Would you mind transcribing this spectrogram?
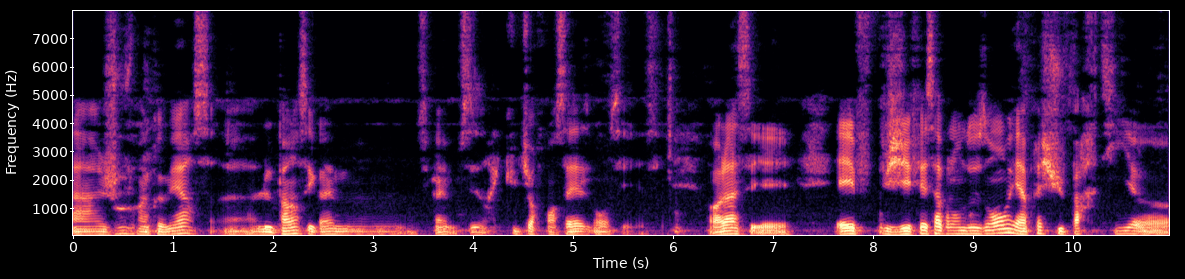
euh, j'ouvre un commerce, euh, le pain c'est quand même, c'est quand même, c'est dans la culture française. Bon, c'est, voilà, c'est. Et j'ai fait ça pendant deux ans et après je suis parti, euh,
